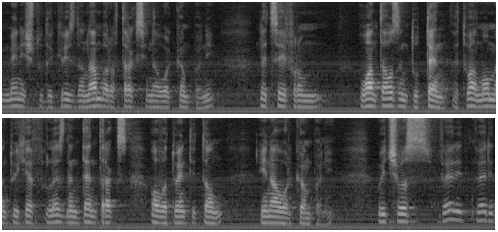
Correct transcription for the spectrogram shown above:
managed to decrease the number of trucks in our company, let's say from 1,000 to 10. At one moment we have less than 10 trucks over 20 ton in our company, which was very, very,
